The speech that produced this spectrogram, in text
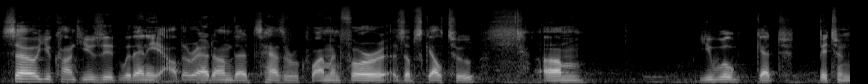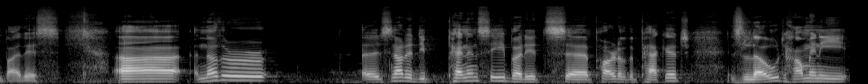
so you can't use it with any other add-on that has a requirement for Zobscale 2. Um, you will get bitten by this. Uh, another it's not a dependency, but it's uh, part of the package. It's load. How many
